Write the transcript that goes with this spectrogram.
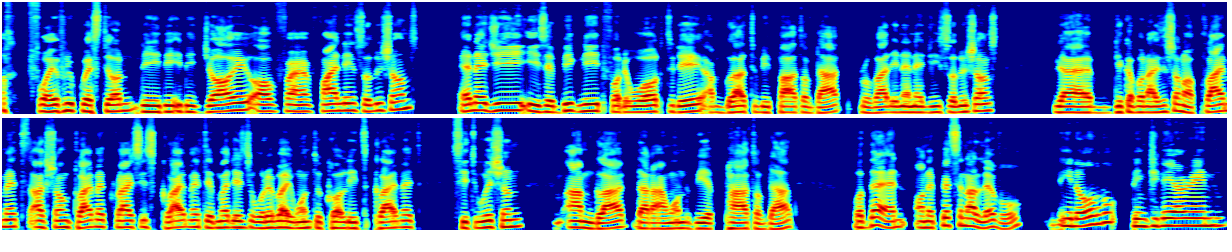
for every question, the, the, the joy of uh, finding solutions. Energy is a big need for the world today. I'm glad to be part of that, providing energy solutions. Uh, decarbonization of climate action, climate crisis, climate emergency, whatever you want to call it, climate situation. I'm glad that I want to be a part of that. But then on a personal level, you know, engineering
